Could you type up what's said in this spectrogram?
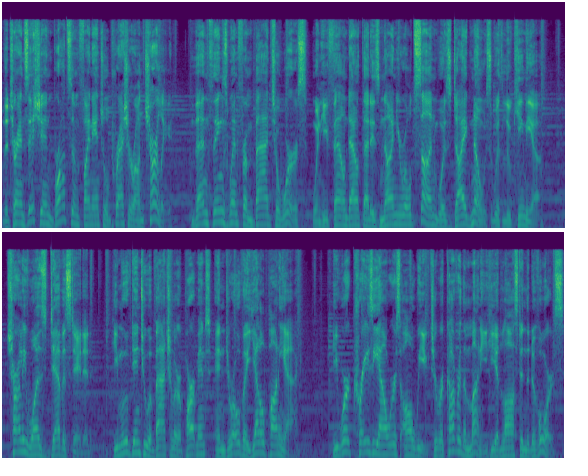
The transition brought some financial pressure on Charlie. Then things went from bad to worse when he found out that his 9-year-old son was diagnosed with leukemia. Charlie was devastated. He moved into a bachelor apartment and drove a yellow Pontiac. He worked crazy hours all week to recover the money he had lost in the divorce.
